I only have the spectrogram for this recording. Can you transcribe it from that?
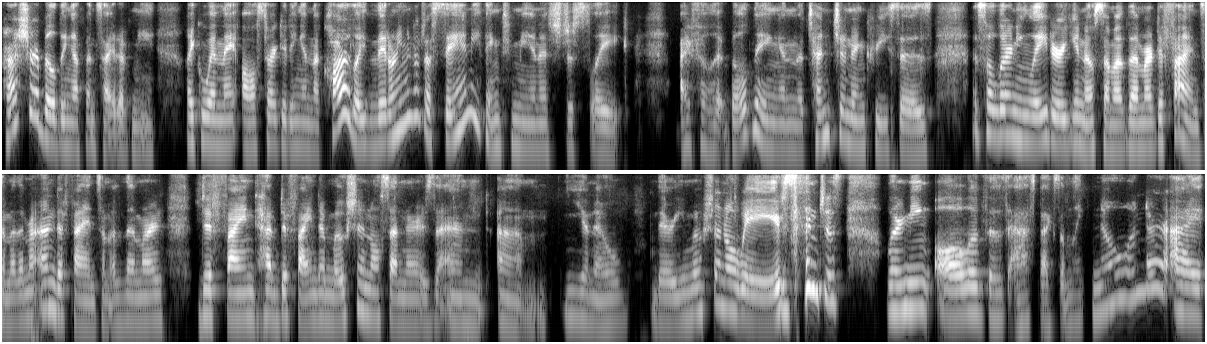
pressure building up inside of me. Like when they all start getting in the car, like they don't even have to say anything to me. And it's just like, I feel it building and the tension increases. And so learning later, you know, some of them are defined, some of them are undefined, some of them are defined, have defined emotional centers and, um, you know, their emotional waves and just learning all of those aspects. I'm like, no wonder I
